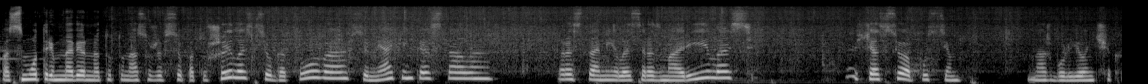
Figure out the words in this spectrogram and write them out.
Посмотрим, наверное, тут у нас уже все потушилось, все готово, все мягенькое стало, растомилось, разморилось. Ну, сейчас все опустим в наш бульончик.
